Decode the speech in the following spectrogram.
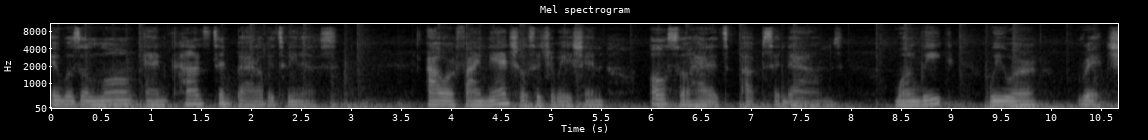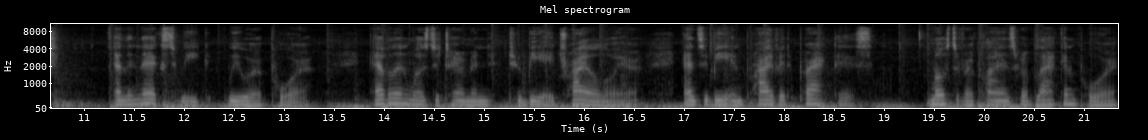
it was a long and constant battle between us. Our financial situation also had its ups and downs. One week, we were rich, and the next week, we were poor. Evelyn was determined to be a trial lawyer and to be in private practice. Most of her clients were black and poor,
